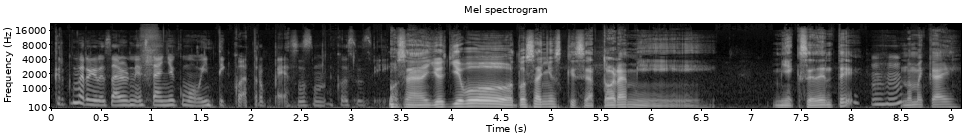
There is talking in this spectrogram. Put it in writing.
Creo que me regresaron este año como 24 pesos, una cosa así. O sea, yo llevo dos años que se atora mi, mi excedente, no me cae.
